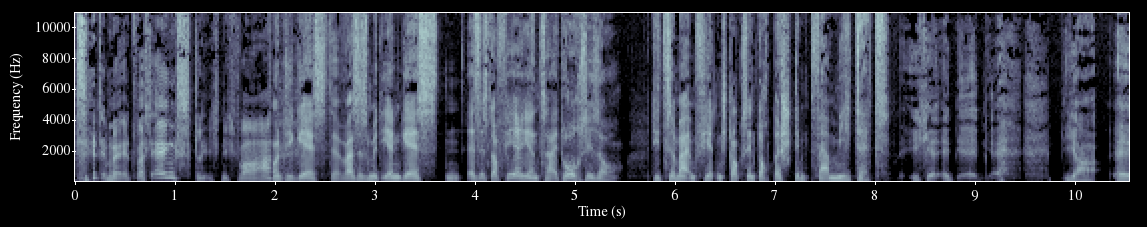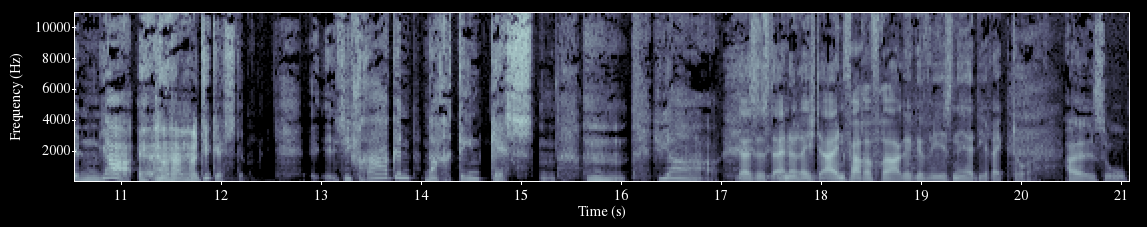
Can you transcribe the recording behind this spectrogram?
sind immer etwas ängstlich, nicht wahr? Und die Gäste? Was ist mit Ihren Gästen? Es ist doch Ferienzeit, Hochsaison. Die Zimmer im vierten Stock sind doch bestimmt vermietet. Ich, äh, äh, ja, äh, nun ja, äh, die Gäste. Sie fragen nach den Gästen. Hm, ja, Das ist eine recht einfache Frage gewesen, Herr Direktor. also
